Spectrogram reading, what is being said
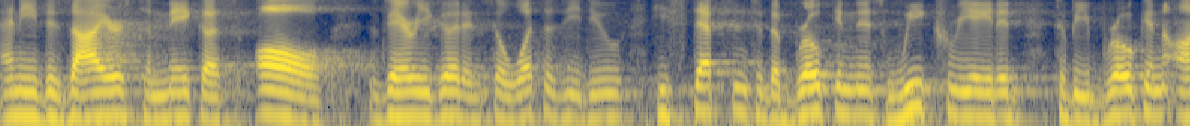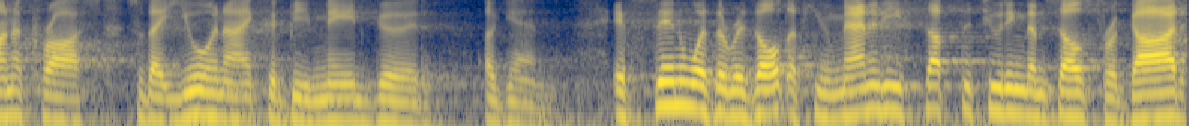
and He desires to make us all very good. And so, what does He do? He steps into the brokenness we created to be broken on a cross so that you and I could be made good again. If sin was the result of humanity substituting themselves for God,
